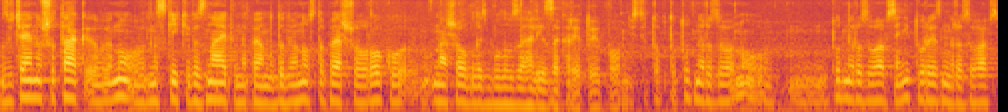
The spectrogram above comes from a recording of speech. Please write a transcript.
Звичайно, що так. Ну, наскільки ви знаєте, напевно, до 91-го року наша область була взагалі закритою повністю. Тобто тут не розвивав, ну, тут не розвивався ні туризм, не розвивався.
